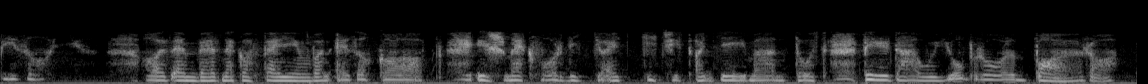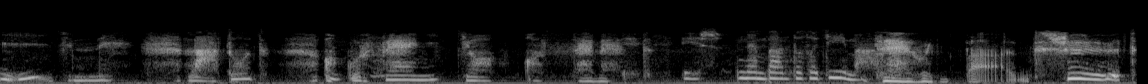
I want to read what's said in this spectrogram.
Bizony, ha az embernek a fején van ez a kalap, és megfordítja egy kicsit a gyémántot, például jobbról balra, így né. Látod? Akkor felnyitja a szemet. És nem bánt az a gyémán? Dehogy bánt, sőt,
